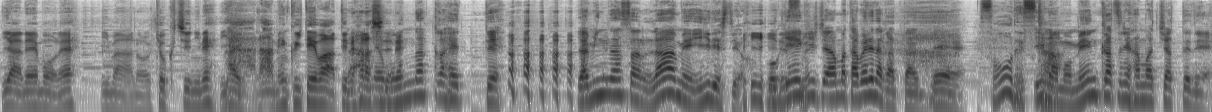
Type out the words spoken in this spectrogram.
いやねもうね今あの曲中にねい。やはいー、ラーメン食いてえわっていうね話でね。お腹減って。いや皆さんラーメンいいですよ。いいね。僕現役中あんま食べれなかったんで、そうですか。今もう麺活にはまっちゃってて、へ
